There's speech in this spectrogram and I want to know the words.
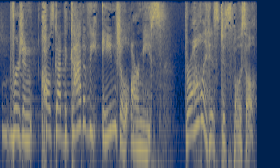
version calls God the God of the angel armies. They're all at his disposal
